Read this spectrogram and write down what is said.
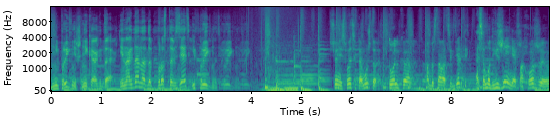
не прыгнешь никогда. Иногда надо просто взять и прыгнуть. Все не сводится к тому, что только обосноваться где-то, а само движение, похоже,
